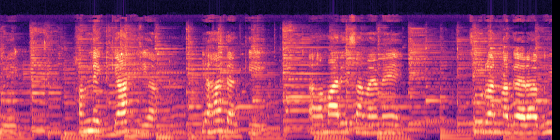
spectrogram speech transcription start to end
ने हमने क्या किया। यहाँ तक कि हमारे समय में चूरन वगैरह भी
